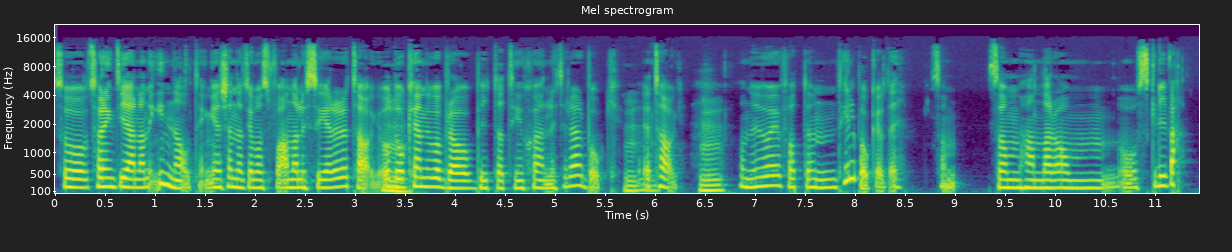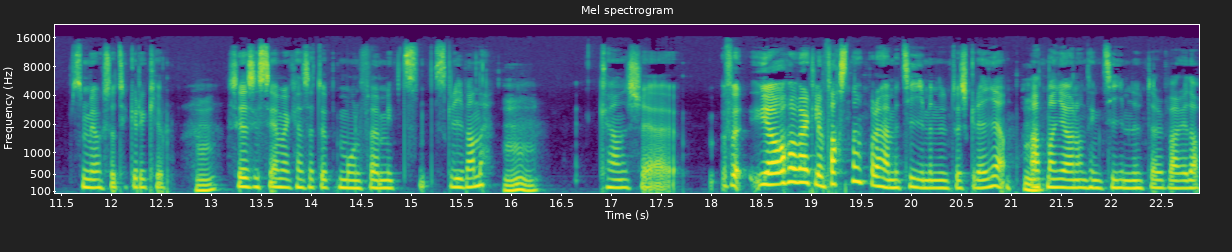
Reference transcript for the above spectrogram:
så tar inte hjärnan in allting. Jag känner att jag måste få analysera det ett tag och då Mm. kan det vara bra att byta till en skönlitterär bok Mm. ett tag. Mm. Och nu har jag fått en till bok av dig som, som handlar om att skriva, som jag också tycker är kul. Mm. Så jag ska se om jag kan sätta upp mål för mitt skrivande. Mm. Kanske, för jag har verkligen fastnat på det här med 10 minuters grejen. Mm. Att man gör någonting 10 minuter varje dag.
